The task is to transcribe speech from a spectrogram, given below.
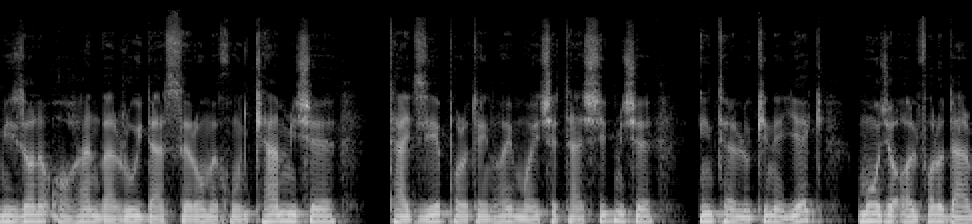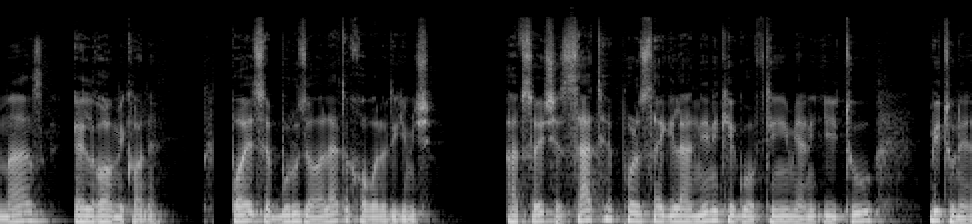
میزان آهن و روی در سرم خون کم میشه. تجزیه پروتئین های تشدید میشه. اینترلوکین یک موج آلفا رو در مغز القا می‌کنه. باعث بروز حالت خوابالودگی میشه. افزایش سطح پروستاگلندینی که گفتیم یعنی ایتو می‌تونه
